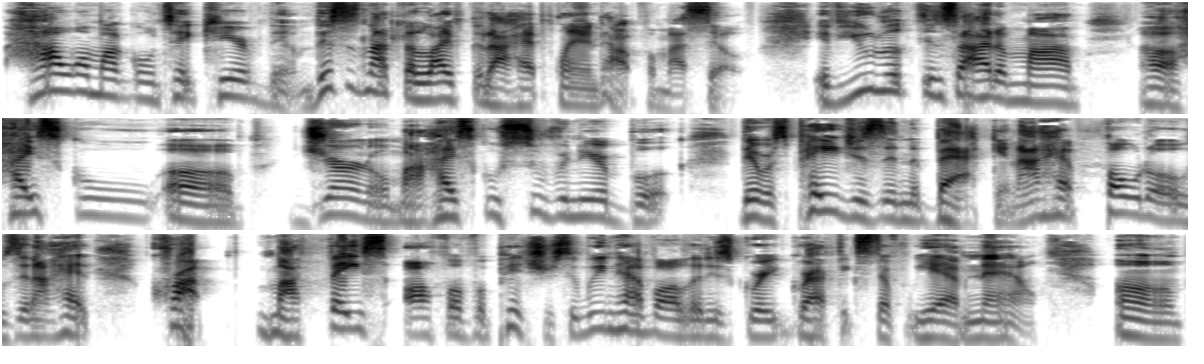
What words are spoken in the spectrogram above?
how am I going to take care of them? This is not the life that I had planned out for myself. If you looked inside of my uh, high school uh, journal, my high school souvenir book, there was pages in the back and I had photos and I had cropped my face off of a picture. So we didn't have all of this great graphic stuff we have now. Um,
